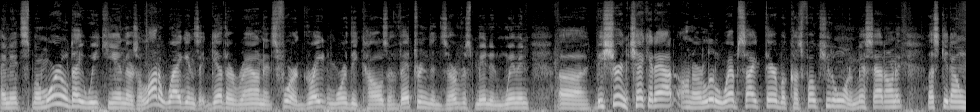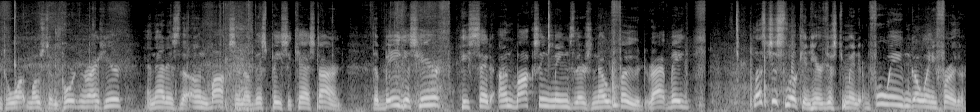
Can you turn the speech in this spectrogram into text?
And it's Memorial Day weekend. There's a lot of wagons that gather around. It's for a great and worthy cause of veterans and servicemen and women. Uh, be sure and check it out on our little website there because folks, you don't want to miss out on it. Let's get on to what most important right here, and that is the unboxing of this piece of cast iron. The Big is here. He said unboxing means there's no food, right, Big? Let's just look in here just a minute before we even go any further.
